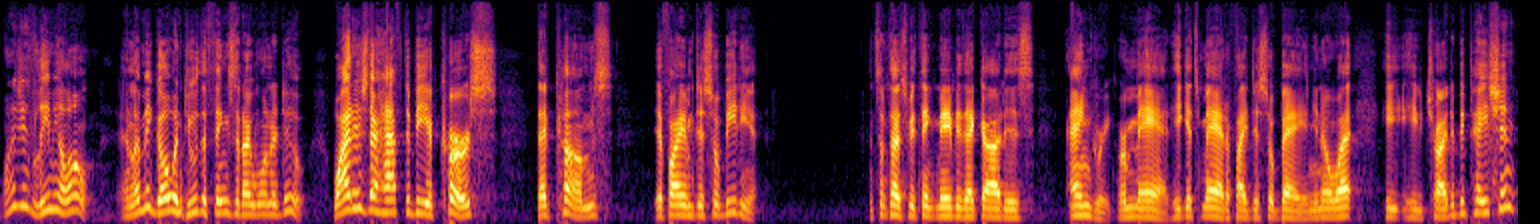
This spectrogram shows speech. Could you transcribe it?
Why don't you leave me alone and let me go and do the things that I want to do? Why does there have to be a curse that comes if I am disobedient? And sometimes we think maybe that God is angry or mad. He gets mad if I disobey. And you know what? He, he tried to be patient,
